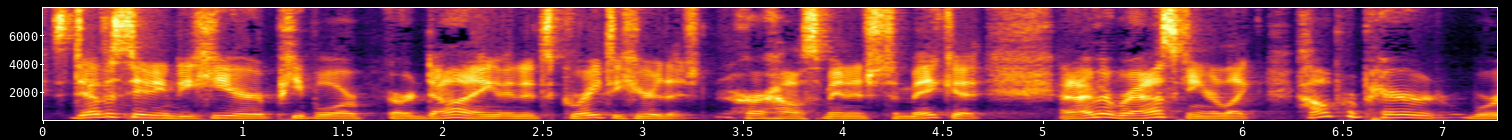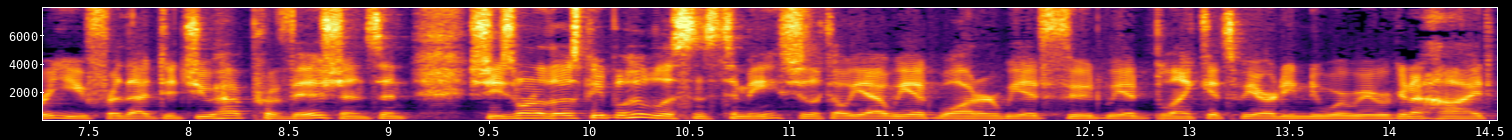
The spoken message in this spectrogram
it's devastating to hear people are, are dying and it's great to hear that her house managed to make it. And i remember asking her like how prepared were you for that? Did you have provisions? And she's one of those people who listens to me. She's like oh yeah we had water we had had food, we had blankets, we already knew where we were going to hide,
